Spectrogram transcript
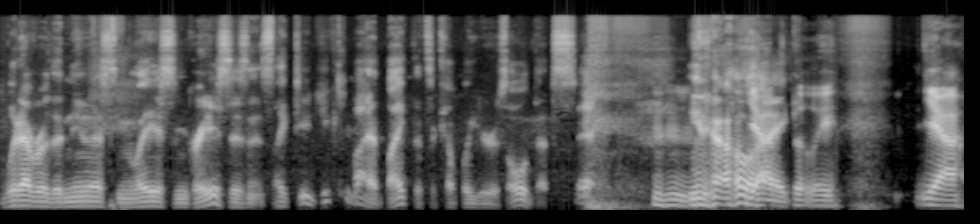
whatever the newest and latest and greatest is and it's like dude you can buy a bike that's a couple years old that's sick Mhm. you know yeah, like absolutely. Yeah,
